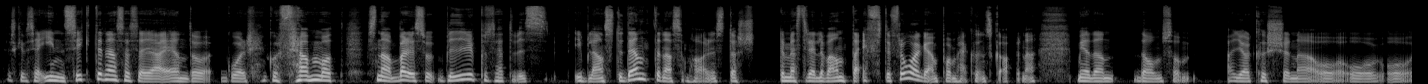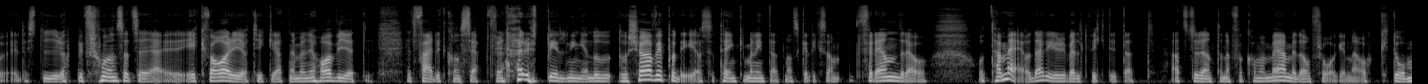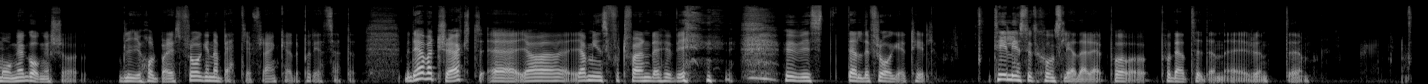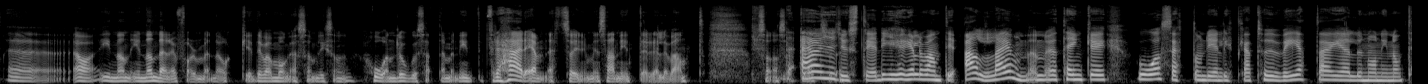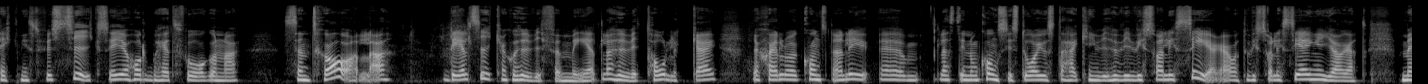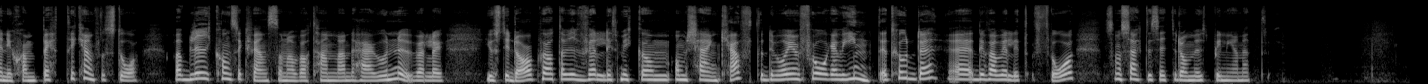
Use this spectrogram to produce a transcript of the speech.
ska vi säga, insikterna så att säga ändå går, går framåt snabbare så blir det på sätt och vis ibland studenterna som har den, största, den mest relevanta efterfrågan på de här kunskaperna. Medan de som gör kurserna och, och, och, eller styr uppifrån så att säga är kvar i och tycker att nej, men nu har vi ett, ett färdigt koncept för den här utbildningen. Då, då kör vi på det och så tänker man inte att man ska liksom förändra och, och ta med. Och där är det väldigt viktigt att, att studenterna får komma med med de frågorna och då många gånger så blir hållbarhetsfrågorna bättre förankrade på det sättet. Men det har varit trögt. Eh, jag, jag minns fortfarande hur vi, hur vi ställde frågor till, till institutionsledare på, på den tiden eh, runt eh, eh, ja, innan, innan den reformen. Och det var många som liksom hånlog och sa att men inte, för det här ämnet så är det minsann inte relevant. Såna det är ju just det, det är relevant i alla ämnen. Jag tänker oavsett om det är en litteraturvetare eller någon inom teknisk fysik så är ju hållbarhetsfrågorna centrala. Dels i kanske hur vi förmedlar, hur vi tolkar. Jag själv har konstnärlig, eh, läste inom konsthistoria just det här kring hur vi visualiserar och att visualiseringen gör att människan bättre kan förstå vad blir konsekvenserna av vårt handlande här och nu. Eller just idag pratar vi väldigt mycket om, om kärnkraft. Det var ju en fråga vi inte trodde. Eh, det var väldigt få som sökte sig till de utbildningarna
